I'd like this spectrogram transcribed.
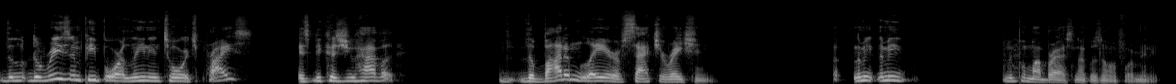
the the reason people are leaning towards price is because you have a the bottom layer of saturation. Uh, let me let me let me put my brass knuckles on for a minute.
